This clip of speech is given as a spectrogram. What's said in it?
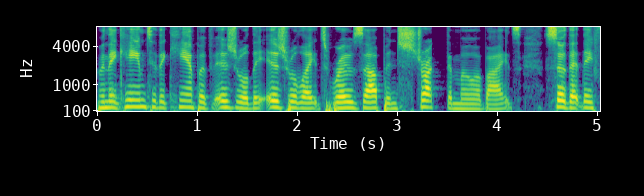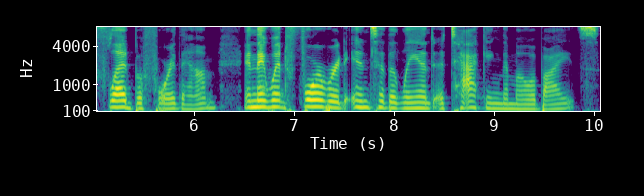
When they came to the camp of Israel, the Israelites rose up and struck the Moabites, so that they fled before them, and they went forward into the land attacking the Moabites.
